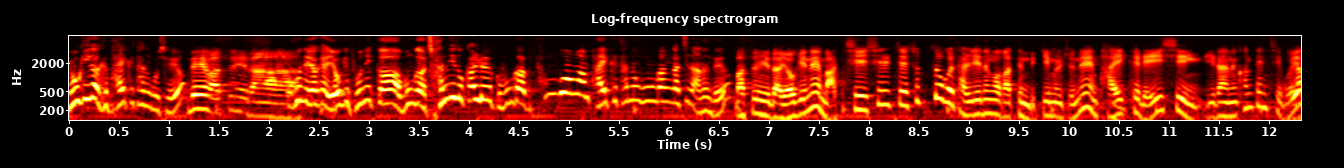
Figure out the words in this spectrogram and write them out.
여기가 그 바이크 타는 곳이에요? 네, 맞습니다. 어, 근데 약간 여기 보니까 뭔가 잔디도 깔려 있고 뭔가 평범한 바이크 타는 공간 같진 않은데요? 맞습니다. 여기는 마치 실제 숲속을 달리는 것 같은 느낌을 주는 바이크 레이싱이라는 컨텐츠고요.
